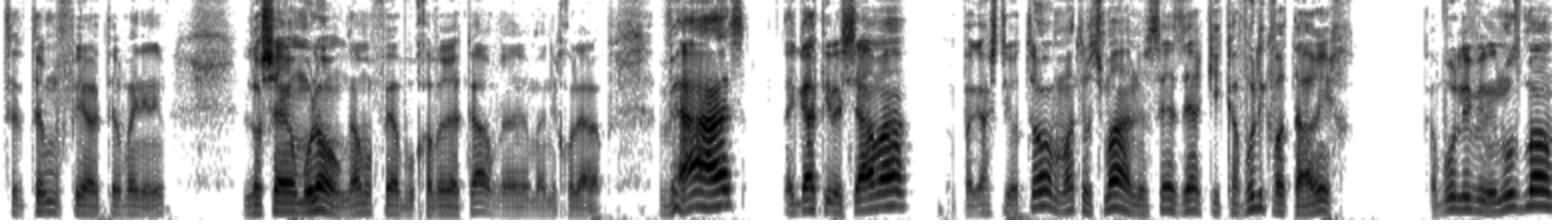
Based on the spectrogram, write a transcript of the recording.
קצת יותר מופיע, יותר בעניינים. לא שהיום הוא לא, הוא גם מופיע והוא חבר יקר ואני חולה עליו. ואז הגעתי לשם, פגשתי אותו, ואמרתי לו, שמע, אני עושה את זה, כי קבעו לי כבר תאריך. קבעו לי ולנוסבאום,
